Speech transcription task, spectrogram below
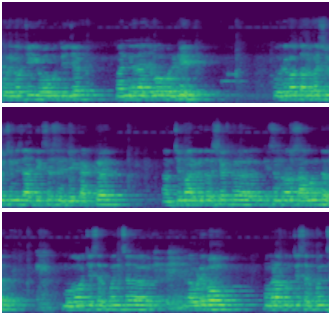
कोरेगावचे युवा उद्योजक माननीय राजाभाऊ बर्गे कोरेगाव तालुका शिवसेनेचे अध्यक्ष संजय काटकर आमचे मार्गदर्शक किसनराव सावंत मुगावचे सरपंच रावडेभाऊ मंगळापूरचे सरपंच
